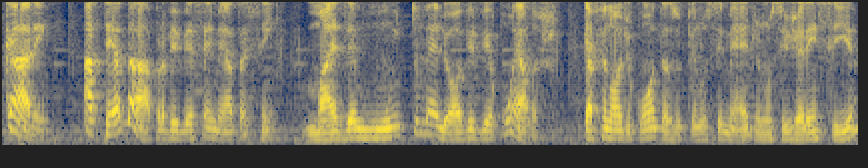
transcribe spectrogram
Karen, até dá para viver sem metas sim, mas é muito melhor viver com elas. Porque afinal de contas, o que não se mede não se gerencia.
